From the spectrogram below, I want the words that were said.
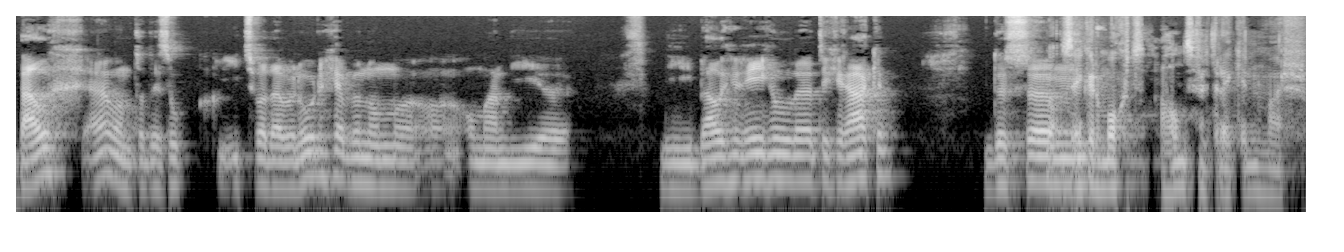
Belg, hè, want dat is ook iets wat we nodig hebben om, eh, om aan die, eh die Belgenregel eh, te geraken. Dus, ehm, Zeker mocht Hans vertrekken, maar...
